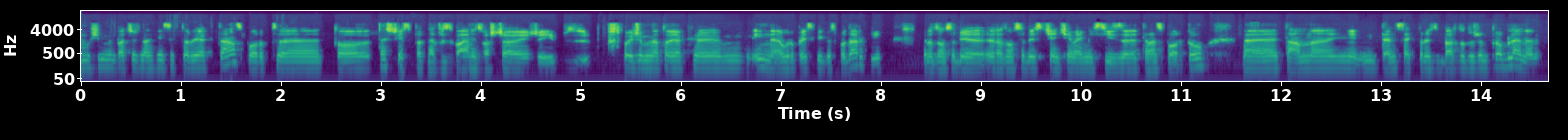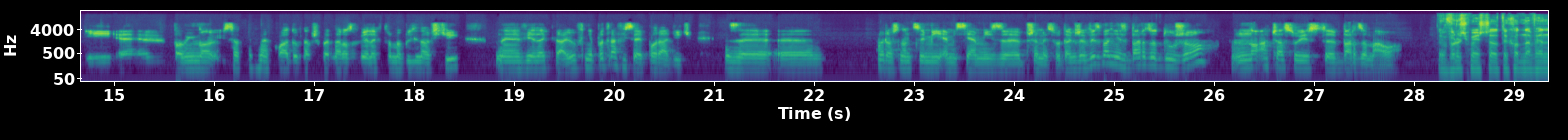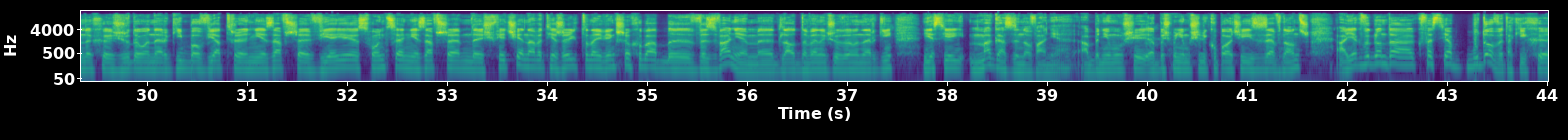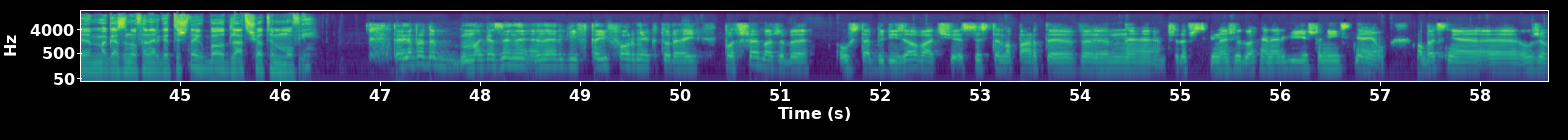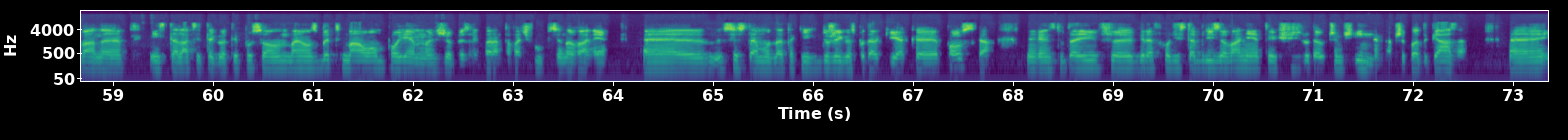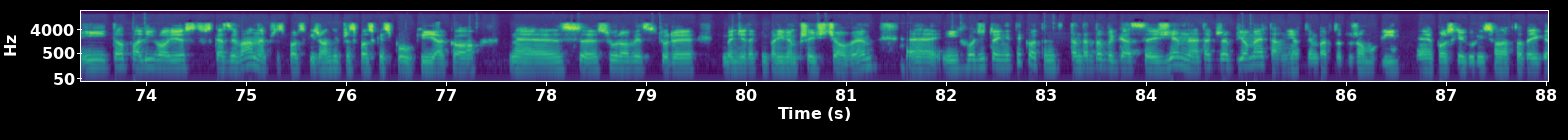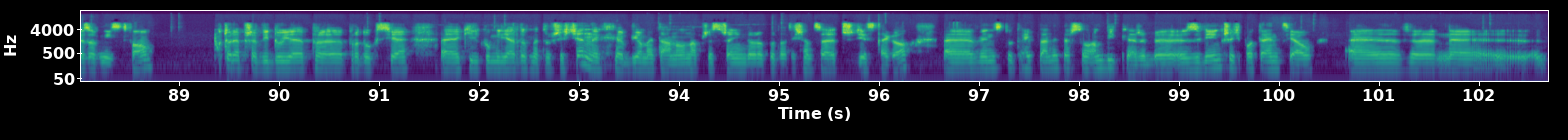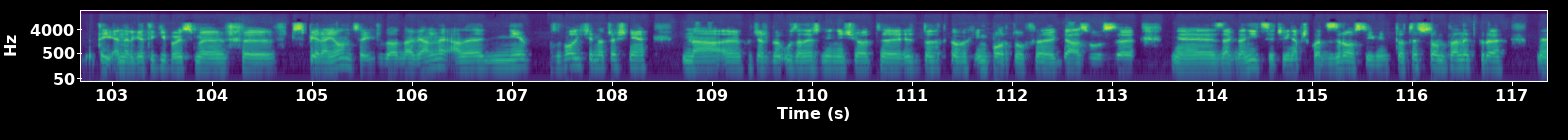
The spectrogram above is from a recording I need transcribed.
musimy patrzeć na takie sektory jak transport. To też jest pewne wyzwanie, zwłaszcza jeżeli spojrzymy na to, jak inne europejskie gospodarki radzą sobie, radzą sobie z cięciem emisji z transportu. Tam ten sektor jest bardzo dużym problemem i pomimo istotnych nakładów na przykład na rozwój elektromobilności, wiele krajów nie potrafi sobie poradzić z e, rosnącymi emisjami z przemysłu. Także wyzwań jest bardzo dużo, no a czasu jest bardzo mało. Wróćmy jeszcze do tych odnawialnych źródeł energii, bo wiatr nie zawsze wieje, słońce nie zawsze świeci, nawet jeżeli to największym chyba wyzwaniem dla odnawialnych źródeł energii jest jej magazynowanie, aby nie musi, abyśmy nie musieli kupować jej z zewnątrz. A jak wygląda kwestia budowy takich magazynów energetycznych, bo od lat się o tym mówi? tak naprawdę magazyny energii w tej formie, której potrzeba, żeby ustabilizować system oparty w, przede wszystkim na źródłach energii jeszcze nie istnieją. Obecnie używane instalacje tego typu są, mają zbyt małą pojemność, żeby zagwarantować funkcjonowanie E, systemu dla takiej dużej gospodarki jak e, Polska. Więc tutaj w grę wchodzi stabilizowanie tych źródeł czymś innym, na przykład gazem. E, I to paliwo jest wskazywane przez polski rząd i przez polskie spółki jako surowiec, który będzie takim paliwem przejściowym. I chodzi tutaj nie tylko o ten standardowy gaz ziemny, ale także biometan. I o tym bardzo dużo mówi Polskie Górnictwo Naftowe i Gazownictwo które przewiduje produkcję e, kilku miliardów metrów sześciennych biometanu na przestrzeni do roku 2030. E, więc tutaj plany też są ambitne, żeby zwiększyć potencjał w e, tej energetyki, powiedzmy, w, wspierającej źródła odnawialne, ale nie pozwolić jednocześnie na e, chociażby uzależnienie się od dodatkowych importów gazu z zagranicy, czyli na przykład z Rosji. Więc to też są plany, które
